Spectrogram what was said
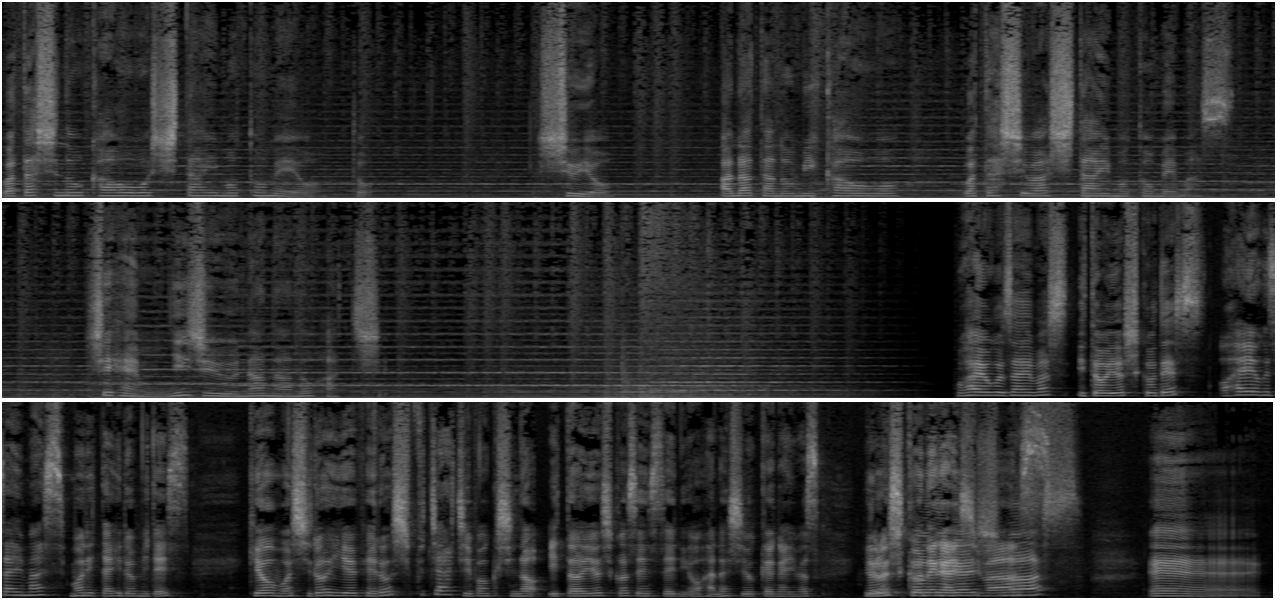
私の顔を慕い求めよと。主よあなたの御顔を私は慕い求めます。詩編27の8おはようございます。伊藤よしこです。おはようございます。森田博美です。今日も白い家フェローシップチャーチ牧師の伊藤よしこ先生にお話を伺います。よろしくお願いします。えー、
